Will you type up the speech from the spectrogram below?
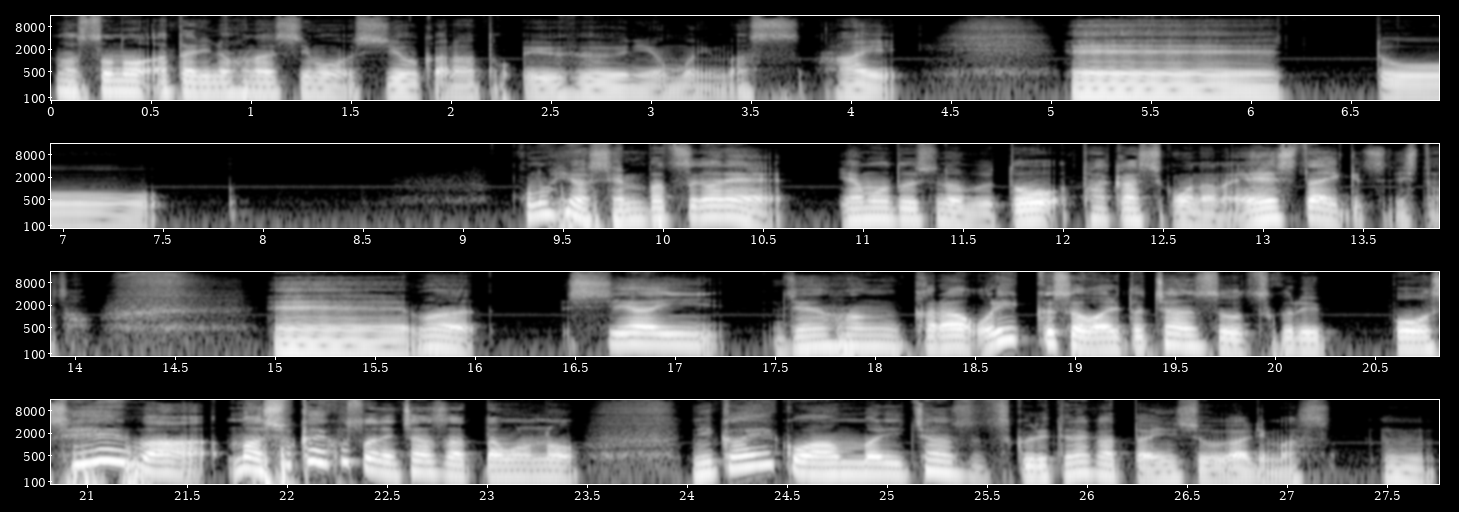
まあ、そのあたりの話もしようかなというふうに思います。はい。えー、っと、この日は先発がね、山本由伸と高橋光成のエース対決でしたと。えー、まあ、試合前半からオリックスは割とチャンスを作る一方、西武は、まあ初回こそね、チャンスあったものの、2回以降はあんまりチャンス作れてなかった印象があります。うん。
